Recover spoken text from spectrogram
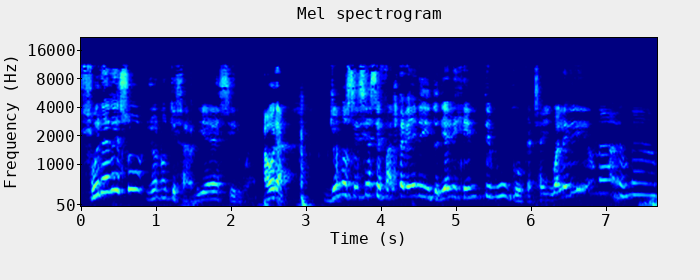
Fuera de eso, yo no te sabría decir, weón. Ahora, yo no sé si hace falta que hayan editoriales en Temuco, ¿cachai? Igual es una, una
